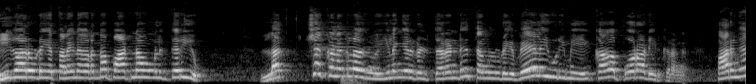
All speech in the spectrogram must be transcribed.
பீகாருடைய தலைநகரம் தான் பாட்னா உங்களுக்கு தெரியும். லட்சக்கணக்கில் இளைஞர்கள் திரண்டு தங்களுடைய வேலை உரிமைக்காக போராடி இருக்கிறாங்க. பாருங்க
